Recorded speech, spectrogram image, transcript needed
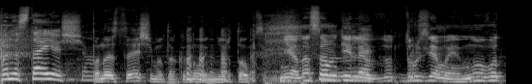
По-настоящему. по-настоящему, только ну, не ртом. Не, на самом деле, друзья мои, ну вот,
